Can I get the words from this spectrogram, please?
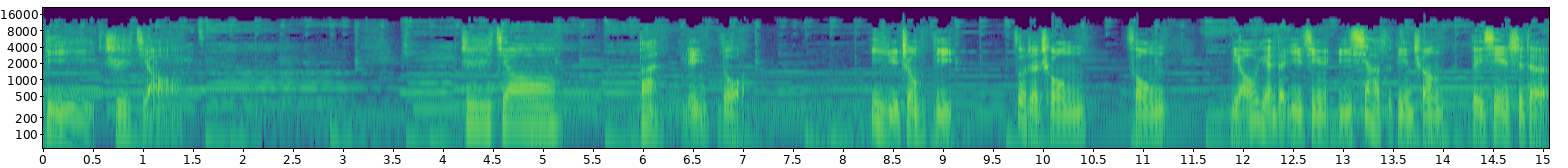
地之角，知交半零落。一语中的，作者从从遥远的意境一下子变成对现实的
